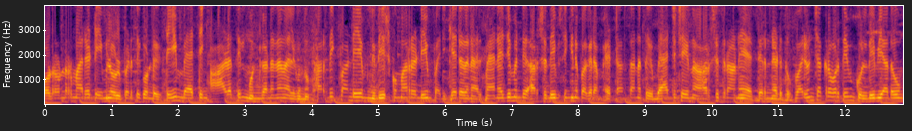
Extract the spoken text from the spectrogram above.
ഓൾറൗണ്ടർമാരെ ടീമിൽ ഉൾപ്പെടുത്തിക്കൊണ്ട് ടീം ബാറ്റിംഗ് ആഴത്തിൽ മുൻഗണന നൽകുന്നു. ഹർദിക് പാണ്ഡ്യയും നിതീഷ് കുമാർ റെഡ്ഡിയും പരിക്കേറ്റതിനാൽ മാനേജ്മെന്റ് ഹർഷദീപ് സിംഗിന് പകരം എട്ടാം സ്ഥാനത്ത് ബാറ്റ് ചെയ്യുന്ന ഹർഷിത് റാണയെ തിരഞ്ഞെടുത്തു. വരുൺ ചക്രവർത്തിയും കുൽദീപ് യാദവും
